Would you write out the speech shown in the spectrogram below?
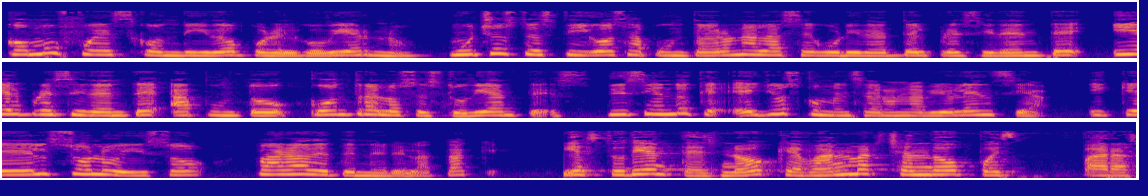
cómo fue escondido por el gobierno. Muchos testigos apuntaron a la seguridad del presidente y el presidente apuntó contra los estudiantes, diciendo que ellos comenzaron la violencia y que él solo hizo para detener el ataque. Y estudiantes, ¿no? Que van marchando pues para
